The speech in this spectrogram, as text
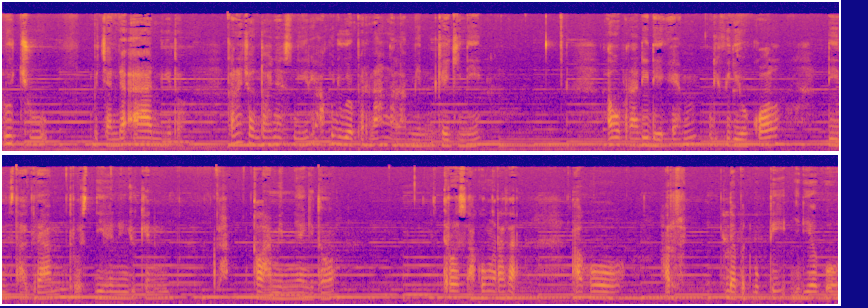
lucu bercandaan gitu. Karena contohnya sendiri aku juga pernah ngalamin kayak gini aku pernah di DM di video call di Instagram terus dia nunjukin kelaminnya gitu. Terus aku ngerasa aku harus dapat bukti jadi aku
